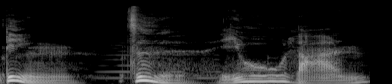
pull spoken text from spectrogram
定自悠然。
